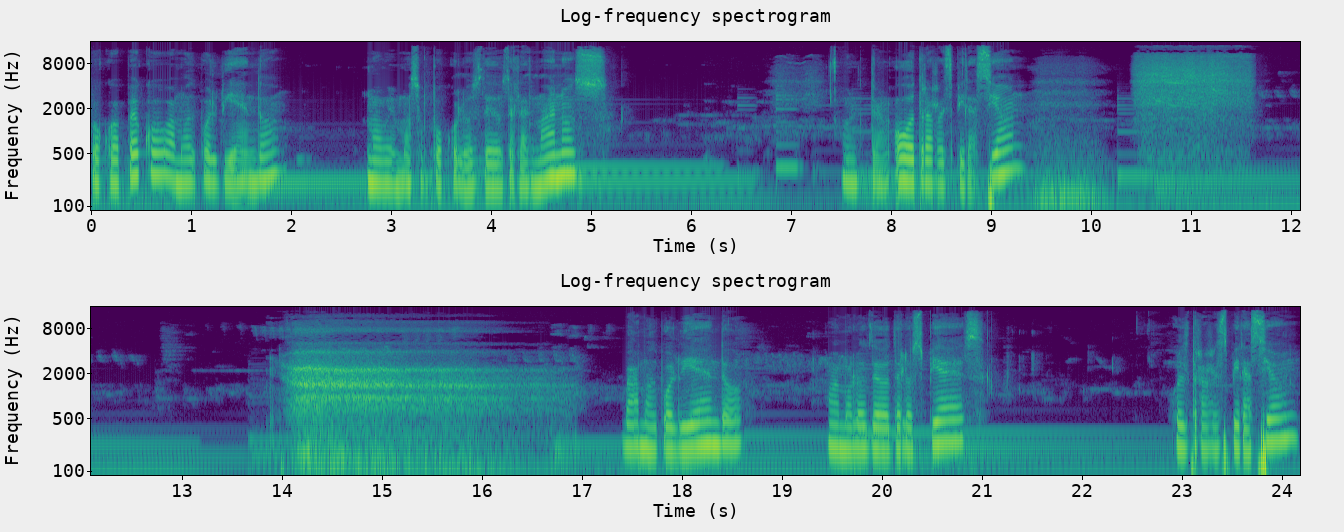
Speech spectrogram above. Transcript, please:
Poco a poco vamos volviendo. Movemos un poco los dedos de las manos. Otra, respiración. Vamos volviendo. Movemos los dedos de los pies. Otra respiración.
